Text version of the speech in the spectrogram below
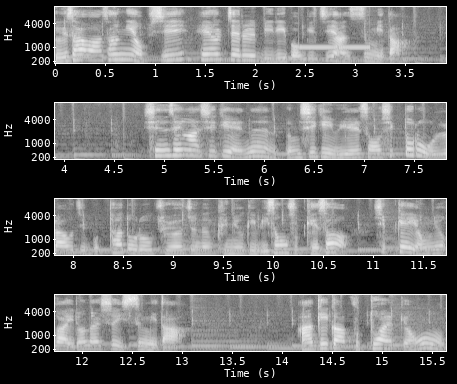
의사와 상의 없이 해열제를 미리 먹이지 않습니다. 신생아 시기에는 음식이 위에서 식도로 올라오지 못하도록 조여주는 근육이 미성숙해서 쉽게 역류가 일어날 수 있습니다. 아기가 구토할 경우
